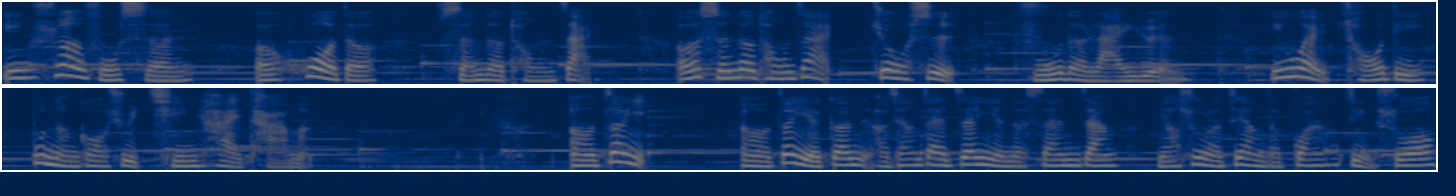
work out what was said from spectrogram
因顺服神而获得神的同在，而神的同在就是福的来源，因为仇敌不能够去侵害他们。呃，这一。呃，这也跟好像在箴言的三章描述了这样的光景，说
